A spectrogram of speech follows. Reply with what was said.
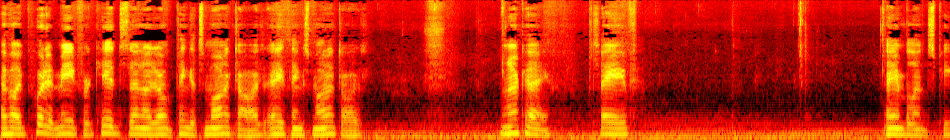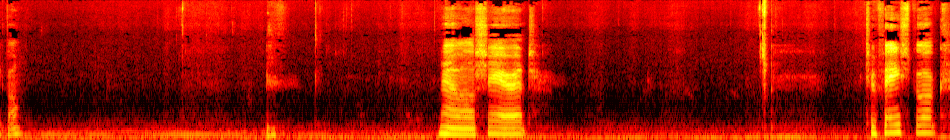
if I put it made for kids, then I don't think it's monetized. Anything's monetized. Okay. Save. Ambulance people. Now I'll share it to Facebook.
